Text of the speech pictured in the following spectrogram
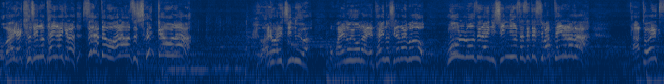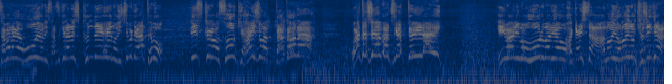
お前が巨人の体内から姿を現す瞬間をな。我々人類はお前のような得体の知らない者をウォールローゼ内に侵入させてしまっているのだ。たとえ貴様らが王より授けられし訓練兵の一部であってもリスクの早期排除は妥当だ。私は間違っていない。今にもウォールマリアを破壊したあの鎧の巨人が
